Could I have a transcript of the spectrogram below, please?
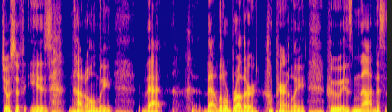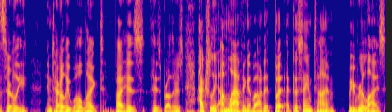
Joseph is not only that that little brother apparently who is not necessarily entirely well liked by his his brothers. Actually, I'm laughing about it, but at the same time, we realize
